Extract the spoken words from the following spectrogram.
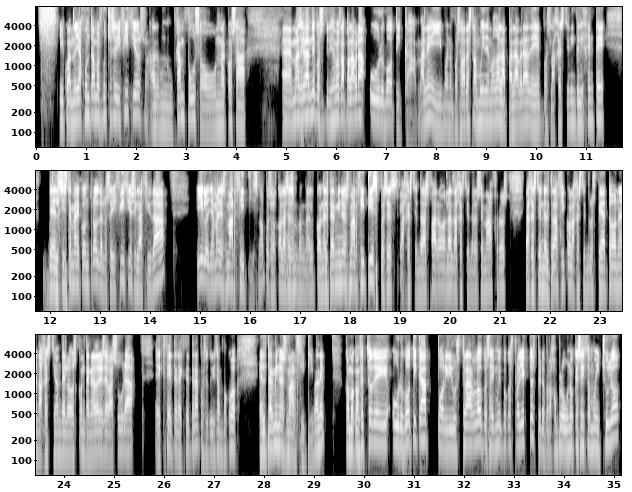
Y cuando ya juntamos muchos edificios, un campus o una cosa eh, más grande, pues utilizamos la palabra urbótica, ¿vale? Y bueno, pues ahora está muy de moda la palabra de pues, la gestión inteligente del sistema de control de los edificios y la ciudad y lo llaman Smart Cities, ¿no? Pues con, el término Smart Cities, pues es la gestión de las farolas, la gestión de los semáforos, la gestión del tráfico, la gestión de los peatones, la gestión de los contenedores de basura, etcétera, etcétera, pues se utiliza un poco el término Smart City, ¿vale? Como concepto de urbótica, por ilustrarlo, pues hay muy pocos proyectos, pero por ejemplo uno que se hizo muy chulo,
